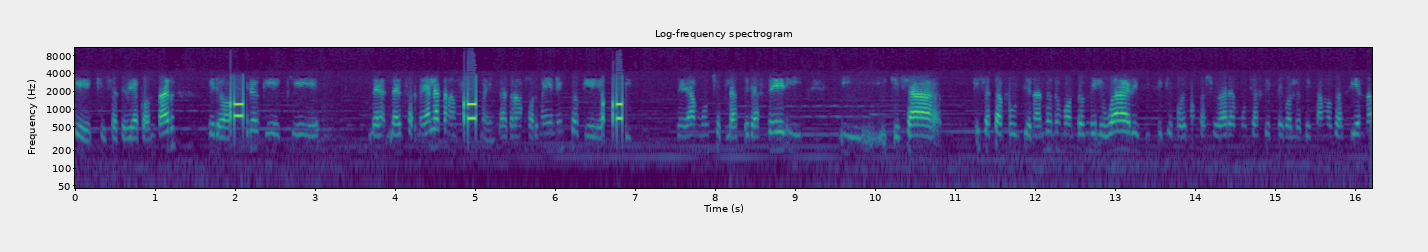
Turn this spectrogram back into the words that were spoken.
que, ya te voy a contar, pero creo que, que la, enfermedad la transformé, la transformé en esto que me da mucho placer hacer y, y, que ya que ya está funcionando en un montón de lugares y sé que podemos ayudar a mucha gente con lo que estamos haciendo.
